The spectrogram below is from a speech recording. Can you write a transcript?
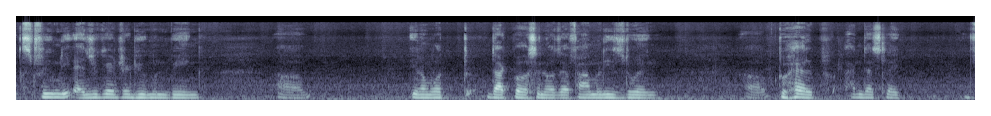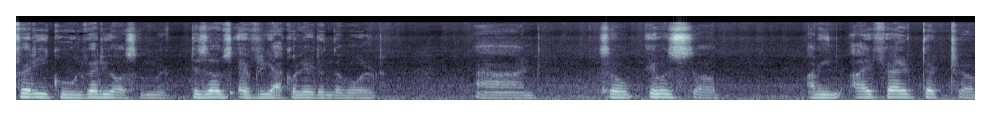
extremely educated human being, uh, you know, what that person or their family is doing to help. And that's like very cool, very awesome. It deserves every accolade in the world. And so it was, uh, I mean, I felt that uh,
